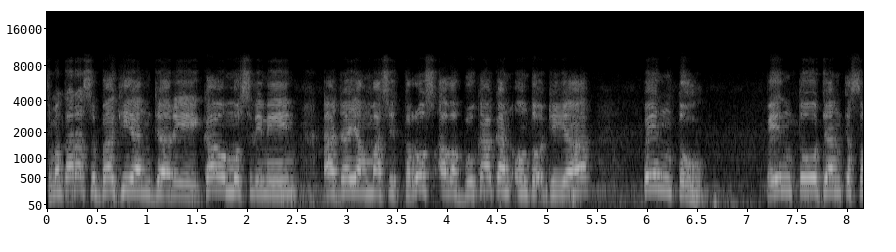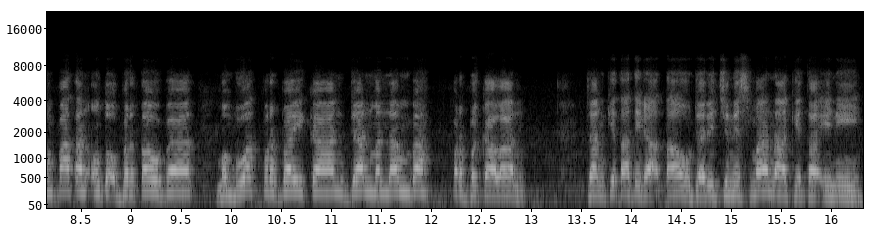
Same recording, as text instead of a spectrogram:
Sementara sebagian dari kaum muslimin ada yang masih terus Allah bukakan untuk dia pintu. Pintu dan kesempatan untuk bertaubat, membuat perbaikan dan menambah perbekalan. Dan kita tidak tahu dari jenis mana kita ini,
